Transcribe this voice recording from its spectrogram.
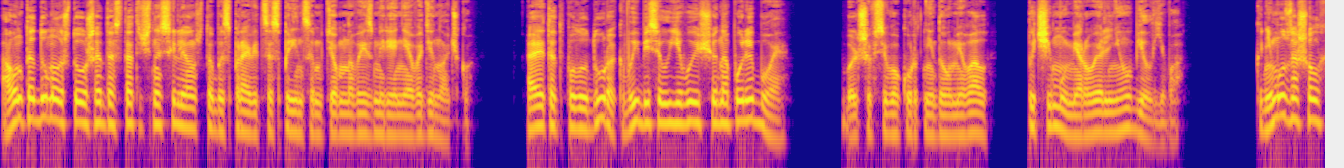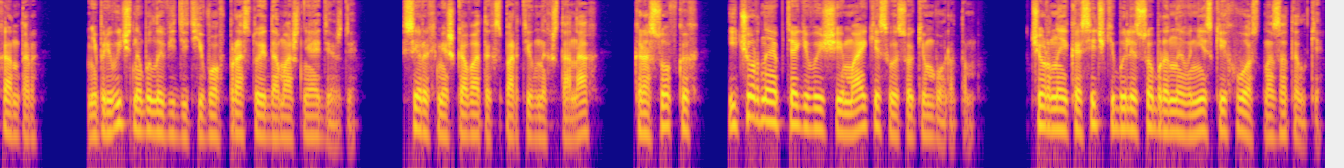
А он-то думал, что уже достаточно силен, чтобы справиться с принцем темного измерения в одиночку. А этот полудурок выбесил его еще на поле боя. Больше всего Курт недоумевал, почему Мируэль не убил его. К нему зашел Хантер. Непривычно было видеть его в простой домашней одежде, серых мешковатых спортивных штанах, кроссовках и черные обтягивающие майки с высоким воротом. Черные косички были собраны в низкий хвост на затылке.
